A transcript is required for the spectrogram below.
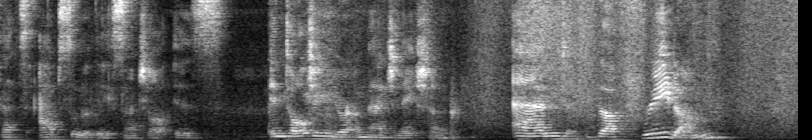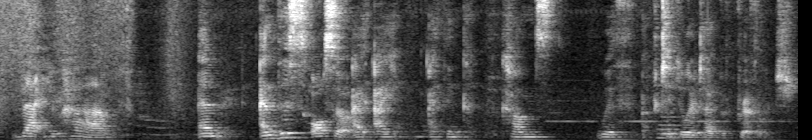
that's absolutely essential is indulging your imagination and the freedom that you have. And and this also I, I, I think comes with a particular type of privilege.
